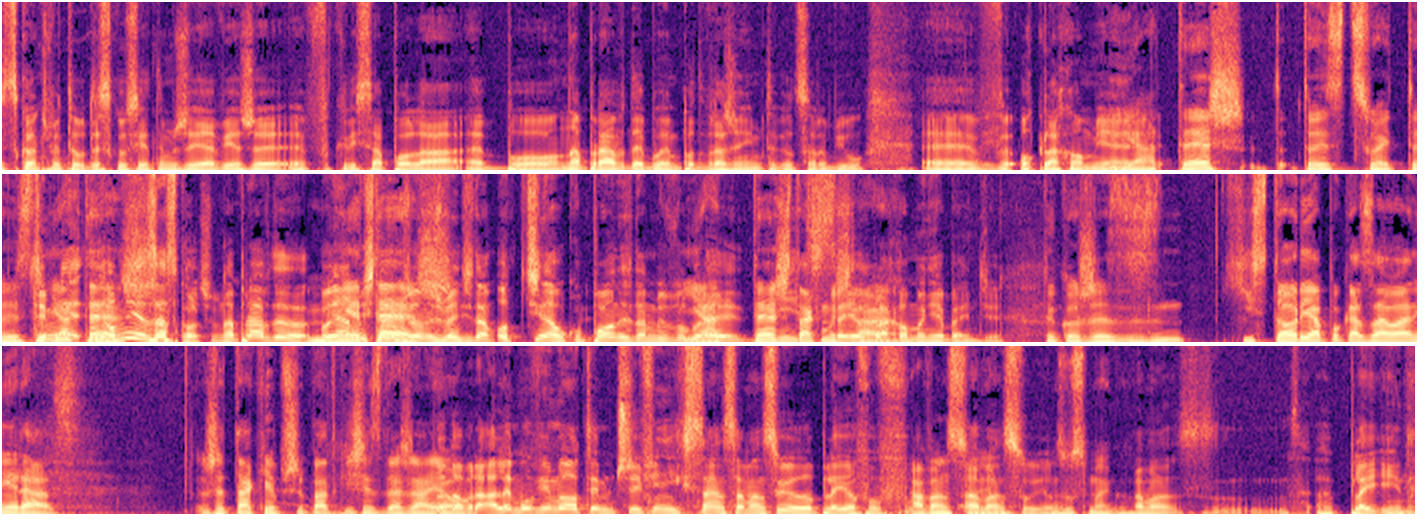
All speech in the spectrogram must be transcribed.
Skończmy tę dyskusję tym, że ja wierzę w Chrisa Pola, bo naprawdę byłem pod wrażeniem tego, co robił e, w Oklahomie. Ja też, to, jest, słuchaj, to jest, Ty ja mnie, też. on mnie zaskoczył, naprawdę, bo ja Mnie myślałem, że on też. już będzie tam odcinał kupony, tam w ogóle Ja też nic tak z tej myślałem. Oklahomy nie będzie. Tylko, że z historia pokazała nieraz, że takie przypadki się zdarzają. No dobra, ale mówimy o tym, czy Phoenix Suns awansują do playoffów. Awansują. Awansują. Z ósmego. Awans... Play-in. E,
